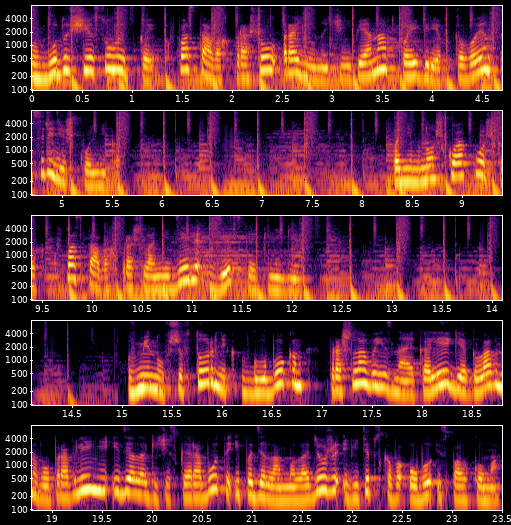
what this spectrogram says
В будущее с улыбкой в Поставах прошел районный чемпионат по игре в КВН среди школьников. Понемножку о кошках в Поставах прошла неделя детской книги. В минувший вторник в Глубоком прошла выездная коллегия Главного управления идеологической работы и по делам молодежи Витебского обл. исполкома.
